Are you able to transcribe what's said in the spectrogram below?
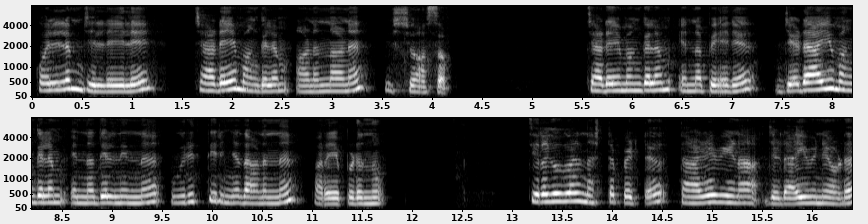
കൊല്ലം ജില്ലയിലെ ചടയമംഗലം ആണെന്നാണ് വിശ്വാസം. ചടയമംഗലം എന്ന പേര് ജഡായുമംഗലം എന്നതിൽ നിന്ന് ഉരുത്തിരിഞ്ഞതാണെന്ന് പറയപ്പെടുന്നു. ചിറകുകൾ നഷ്ടപ്പെട്ട് താഴെ വീണ ജഡായുവിനോട്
